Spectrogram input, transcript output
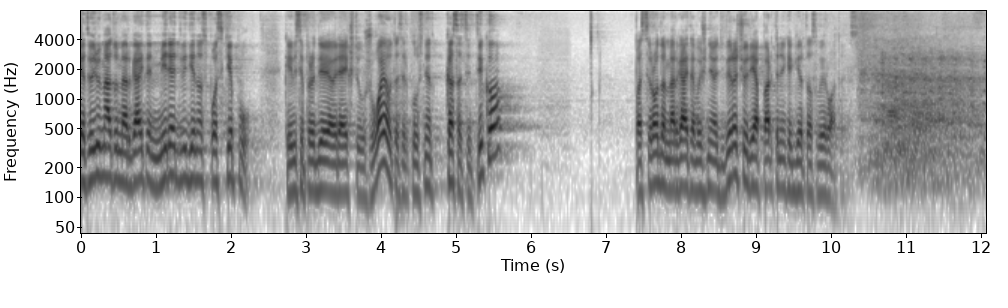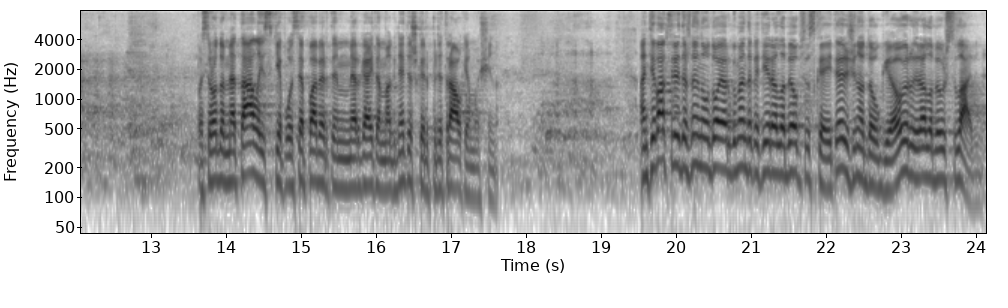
ketverių metų mergaitė, mirė dvi dienos po skiepų. Kai visi pradėjo reikšti užuojautas ir klausinėti, kas atsitiko, pasirodo mergaitė važinėjo dviračiu ir ją partininkė girtas vairuotojas. Pasirodo metalai skiepuose pavertė mergaitę magnetišką ir pritraukė mašiną. Antivakseriai dažnai naudoja argumentą, kad jie yra labiau apsiskaitę, žino daugiau ir yra labiau išsilavinę.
